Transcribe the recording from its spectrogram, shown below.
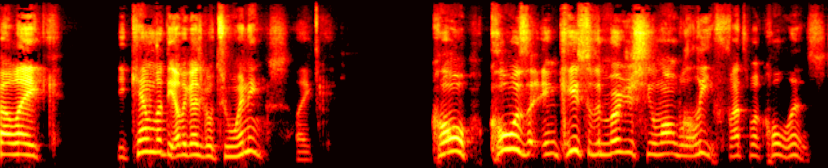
but like you can't let the other guys go two innings, like. Cole Cole is in case of emergency long relief. That's what Cole is.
